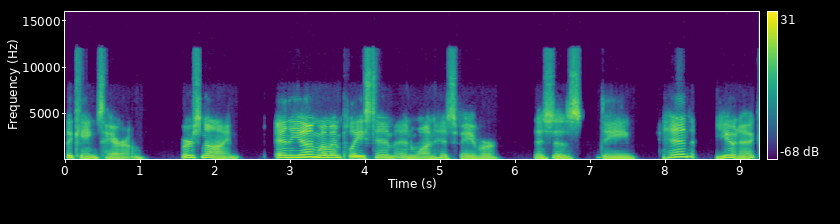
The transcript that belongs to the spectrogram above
the king's harem. Verse 9 And the young woman pleased him and won his favor. This is the head eunuch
